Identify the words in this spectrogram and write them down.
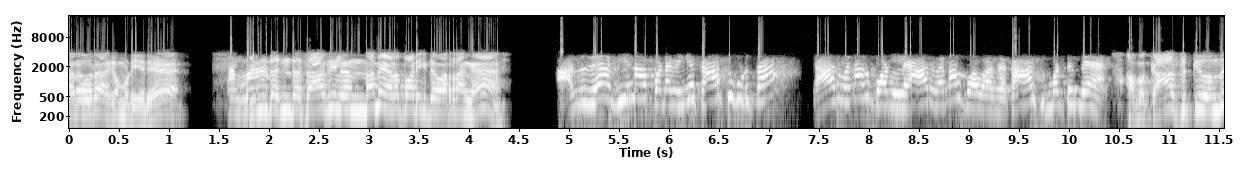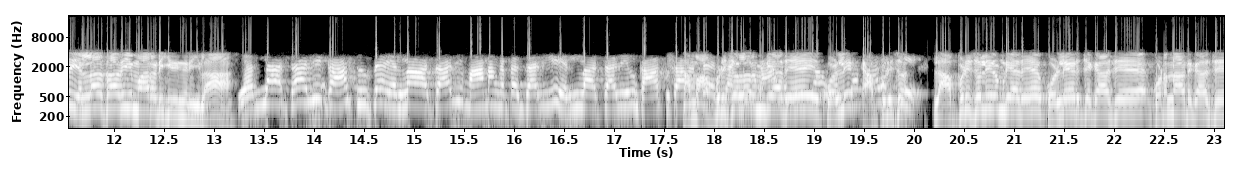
மரவரு அகமுடையரு. இந்த இந்த சாதியில இருந்து தானே எடப்பாடி கிட்ட வர்றாங்க? அதுதான் வீணா பண்ணவங்க. காசு கொடுத்தா யார் வேணாலும் போடல யார் வேணாலும் போவாங்க. காசு மட்டும்தான் அப்ப காசுக்கு வந்து எல்லா சாதியும் மாரடிக்குதுங்கிறீங்களா? எல்லா சாதியும் காசு தான். எல்லா சாதியும் மானங்கட்ட சாதியும் எல்லா சாதியும் காசு நம்ம அப்படி சொல்ல முடியாது. கொள்ளை அப்படி சொல் இல்ல அப்படி சொல்லிட முடியாது. கொள்ளையடிச்ச காசு குடநாடு காசு.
